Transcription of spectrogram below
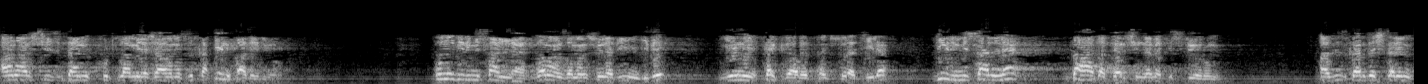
anarşizmden kurtulamayacağımızı katiyen ifade ediyor. Bunu bir misalle zaman zaman söylediğim gibi yeni tekrar etmek suretiyle bir misalle daha da perçinlemek istiyorum. Aziz kardeşlerim,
